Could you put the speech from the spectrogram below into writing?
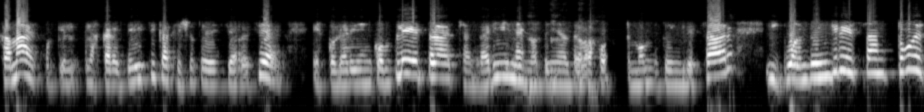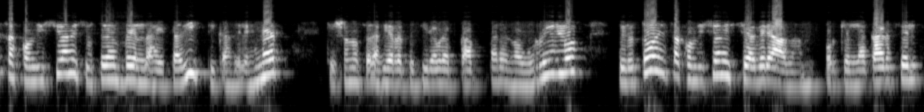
Jamás, porque las características que yo te decía recién, escolaridad incompleta, changarines, no tenían trabajo en el momento de ingresar, y cuando ingresan, todas esas condiciones, si ustedes ven las estadísticas del SNEP, que yo no se las voy a repetir ahora para no aburrirlos, pero todas esas condiciones se agravan, porque en la cárcel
